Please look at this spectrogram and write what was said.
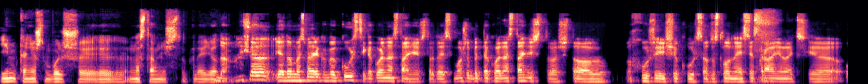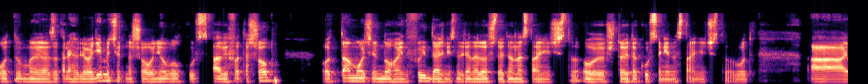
им, конечно, больше наставничество подойдет. Да, ну еще, я думаю, смотри, какой курс и какое наставничество. То есть может быть такое наставничество, что хуже еще курса. Вот условно, если сравнивать, э, вот мы затрагивали Вадима Чернышова, у него был курс Avi Photoshop, вот там очень много инфы, даже несмотря на то, что это наставничество, ой, что это курс, а не наставничество. Вот. А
